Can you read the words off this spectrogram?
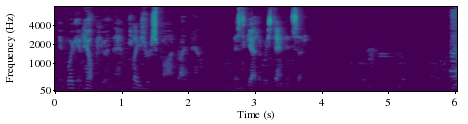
If we can help you in that, please respond right now. As together we stand and sing.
